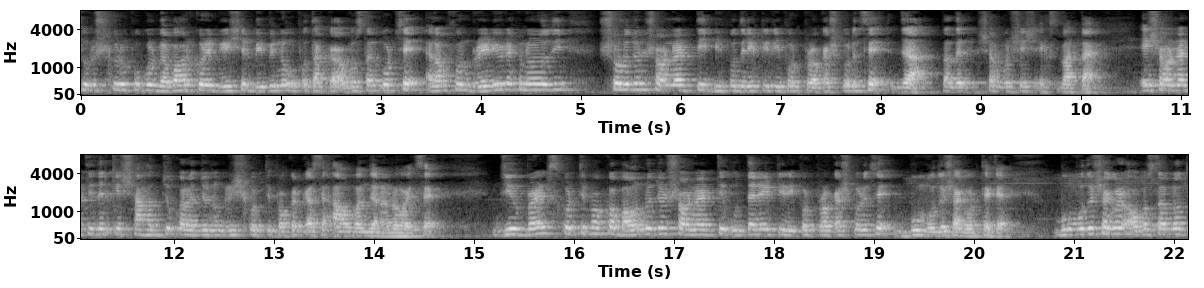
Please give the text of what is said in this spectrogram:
তুরস্কের উপকূল ব্যবহার করে গ্রীসের বিভিন্ন উপত্যকায় অবস্থান করছে। অ্যালামফোন রেডিও টেকনোলজি ষোলো জন শরণার্থী বিপদের একটি রিপোর্ট প্রকাশ করেছে, যা তাদের সর্বশেষ এক্স বার্তায় এই শরণার্থীদেরকে সাহায্য করার জন্য গ্রীস কর্তৃপক্ষের কাছে আহ্বান জানানো হয়েছে। জিও ব্রাইন্ডস কর্তৃপক্ষ বাউন্ন জন শরণার্থী উদ্ধারের একটি রিপোর্ট প্রকাশ করেছে ভূমধ্যসাগর থেকে। ভূমধ্যসাগর অবস্থানরত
